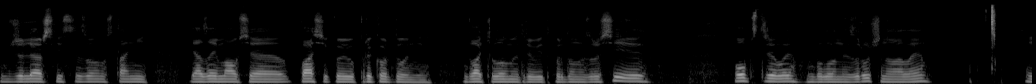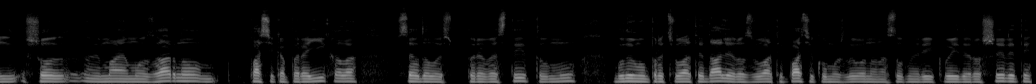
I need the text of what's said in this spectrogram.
бджолярський сезон, останній, я займався пасікою в прикордонні. Два кілометри від кордону з Росією. Обстріли, було незручно, але і що е, маємо з гарного, пасіка переїхала, все вдалося перевести, тому будемо працювати далі, розвивати пасіку. Можливо, на наступний рік вийде розширити.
